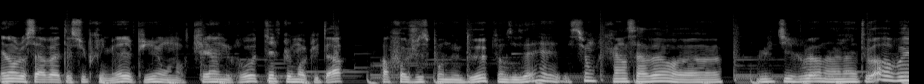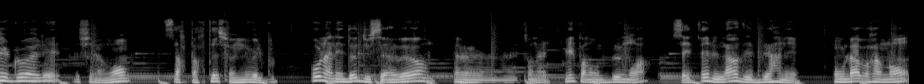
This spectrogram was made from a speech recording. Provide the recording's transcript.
Et donc le serveur a été supprimé, et puis on en crée un nouveau quelques mois plus tard, parfois juste pour nous deux, puis on se disait, si on crée un serveur euh, multijoueur, nan, et tout, ah ouais, go, allez. Et finalement, ça repartait sur une nouvelle boucle. Pour l'anecdote du serveur euh, qu'on a créé pendant deux mois, ça a été l'un des derniers. où là vraiment,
